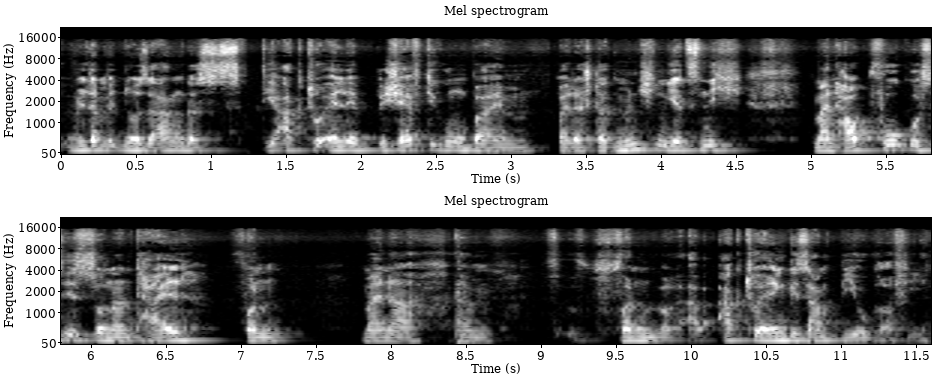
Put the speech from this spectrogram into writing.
will damit nur sagen, dass die aktuelle Beschäftigung beim, bei der Stadt München jetzt nicht mein Hauptfokus ist, sondern Teil von meiner ähm, von aktuellen Gesamtbiografie.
